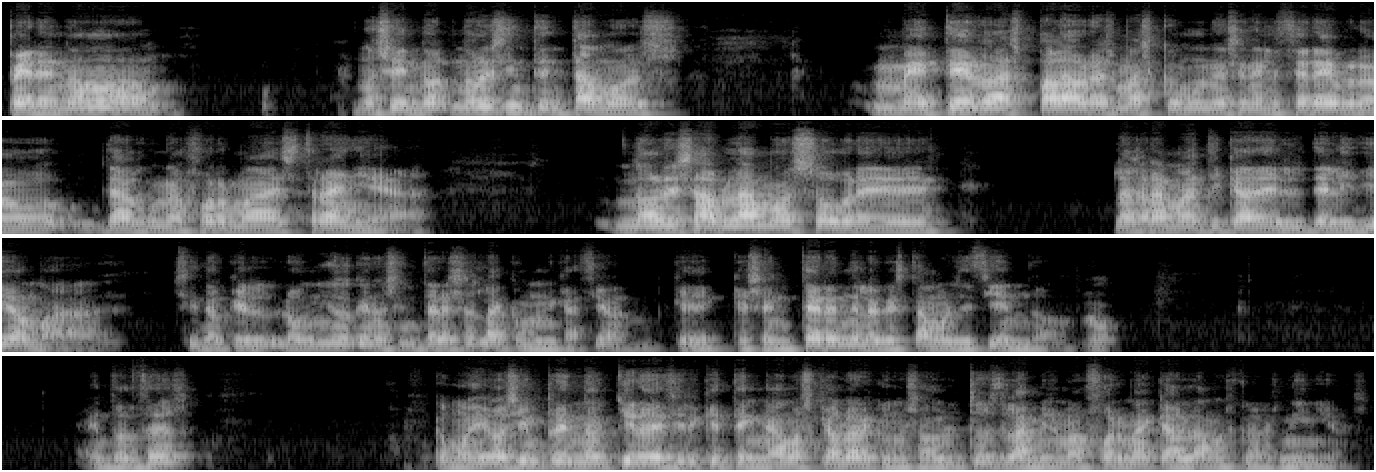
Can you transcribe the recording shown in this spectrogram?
Pero no, no sé, no, no les intentamos meter las palabras más comunes en el cerebro de alguna forma extraña no les hablamos sobre la gramática del, idioma, sino que lo único que nos interesa es la comunicación, que, se enteren de lo que estamos diciendo. Entonces, como digo siempre, no quiero decir que tengamos que hablar con los adultos de la misma forma que hablamos con los niños,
